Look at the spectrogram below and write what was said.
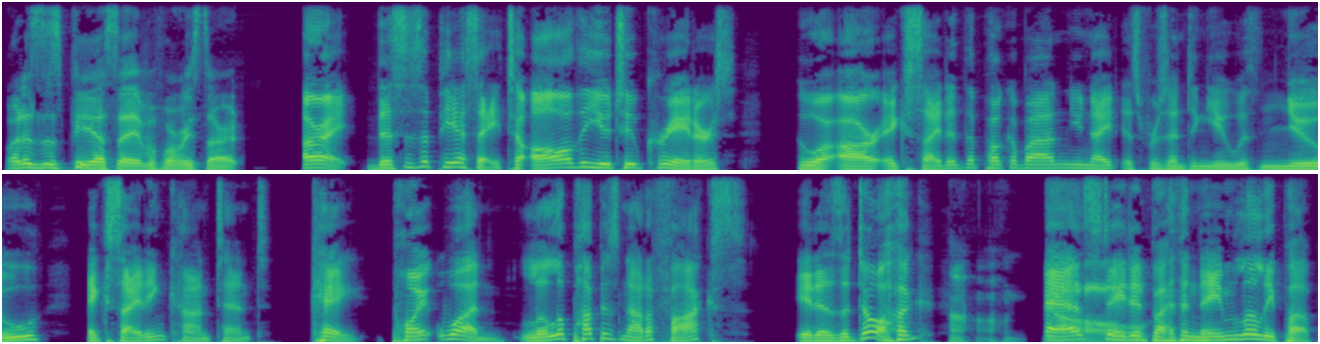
What is this PSA before we start? All right. This is a PSA to all the YouTube creators who are excited that Pokemon Unite is presenting you with new, exciting content. Okay. Point one Lillipup is not a fox, it is a dog, Oh, as stated by the name Lillipup.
